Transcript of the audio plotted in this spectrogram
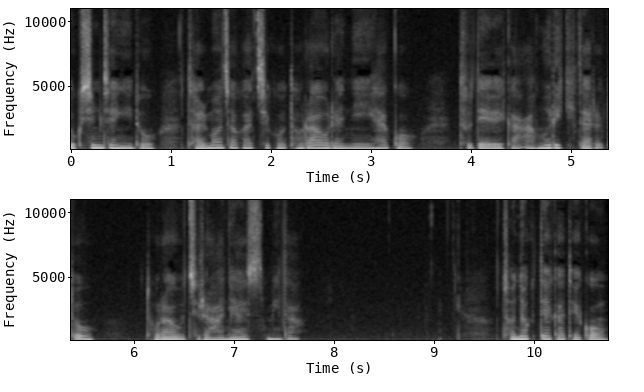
욕심쟁이도 젊어져 가지고 돌아오려니 하고 두 내외가 아무리 기다려도 돌아오지를 아니하였습니다. 저녁 때가 되고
